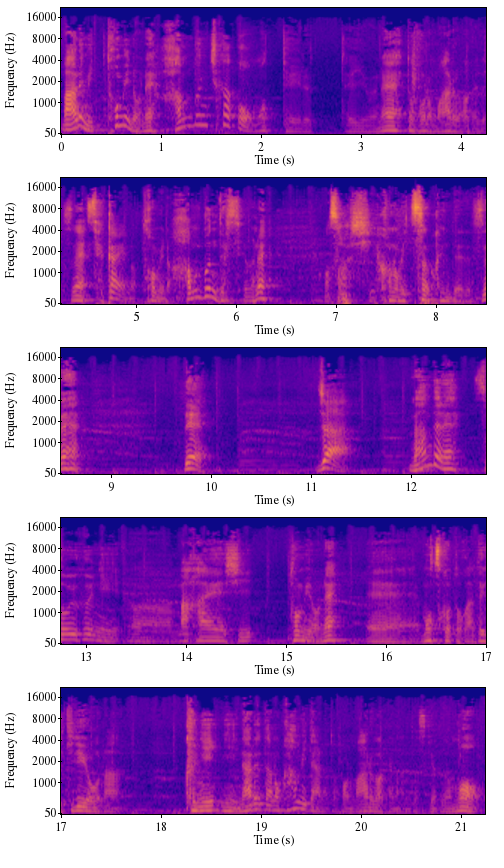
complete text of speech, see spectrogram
まあ、ある意味富のね半分近くを持っているっていうねところもあるわけですね。世界の富の半分ですよね。恐ろしい。この3つの国でですね。でじゃあなんでねそういうふうに、まあ、繁栄し富をね、えー、持つことができるような国になれたのかみたいなところもあるわけなんですけれども、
